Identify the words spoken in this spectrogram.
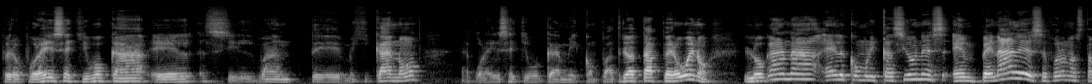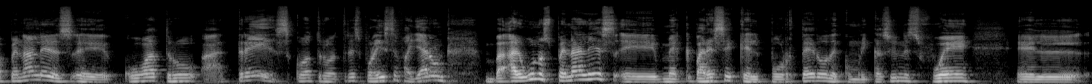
pero por ahí se equivoca el silbante mexicano. Por ahí se equivoca mi compatriota. Pero bueno, lo gana el Comunicaciones en penales. Se fueron hasta penales 4 eh, a 3. 4 a 3. Por ahí se fallaron algunos penales. Eh, me parece que el portero de Comunicaciones fue el,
